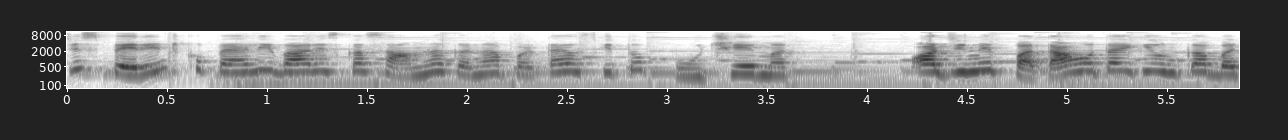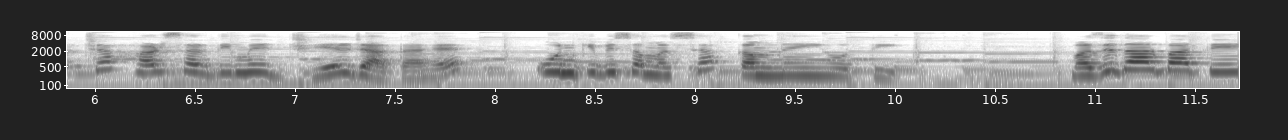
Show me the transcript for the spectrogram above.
जिस पेरेंट को पहली बार इसका सामना करना पड़ता है, उसकी तो पूछिए मत। और जिन्हें पता होता है कि उनका बच्चा हर सर्दी में झेल जाता है, उनकी भी समस्या कम नहीं होती। मज़ेदार बात ये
